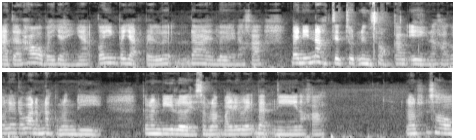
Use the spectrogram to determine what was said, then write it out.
อาจจะเท่ากับใบใหญ่เงี้ยก็ยิ่งประหยัดไปเลยได้เลยนะคะ ใบนี้หนัก 7.12 กรัมเองนะคะ ก็เรียกได้ว่าน้ำหนักกำลังดีกำลังดีเลยสำหรับใบเล็กๆ แบบนี้นะคะ แล้วซอง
